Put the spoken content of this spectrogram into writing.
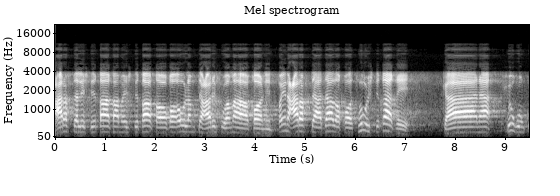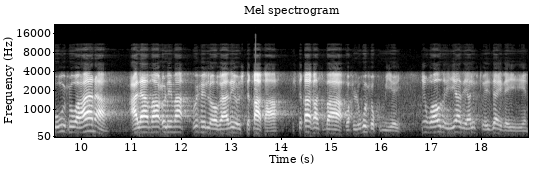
carafta alishtiqaaqa ama ishtiqaaqa oqo ow lam tacrifu amaha aqoonin fain carafta haddaad aqoonto hu ishtiqaaqi kaana xukunku wuxuu ahaana calaa maa culima wixii la ogaaday oo ishtiqaaqa ah ishtiqaaqaas baa wax lagu xukmiyey in waawda iyo yaada iyo aliftu ay zaa'id ay yihiin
